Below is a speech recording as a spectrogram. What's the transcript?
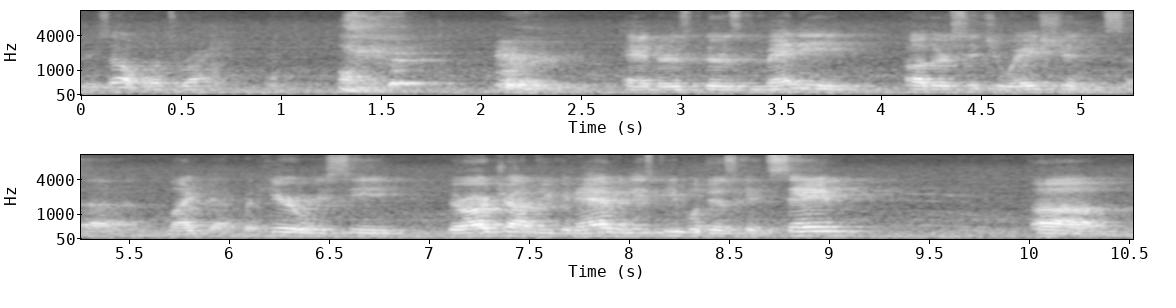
yourself what's right. and there's there's many other situations uh, like that. But here we see there are jobs you can have, and these people just get saved. Um,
